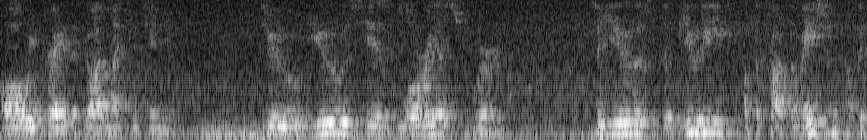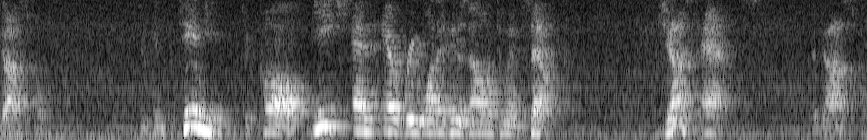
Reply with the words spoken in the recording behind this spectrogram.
Oh, we pray that God might continue to use his glorious word to use the beauty of the proclamation of the gospel to continue to call each and every one of his own to himself, just as the gospel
